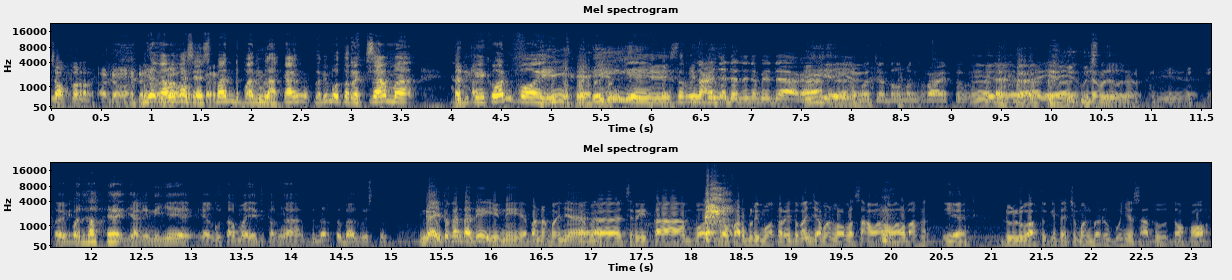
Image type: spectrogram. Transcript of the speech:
chopper. Odong-odong. Dia kalau nggak sespan depan belakang tapi motor yang sama. Jadi kayak konvoy. iya, seru. Kita aja dananya beda kan. Iya. buat gentleman's ride tuh. kan. Iya, Iya, iya, bagus benar benar benar. Iya. Tapi padahal yang ininya yang utamanya di tengah. Bener tuh bagus tuh. Enggak, itu kan tadi ini apa namanya Apa? eh, cerita buat Gofar beli motor itu kan zaman lolos awal-awal banget. Iya. Dulu waktu kita cuman baru punya satu toko,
